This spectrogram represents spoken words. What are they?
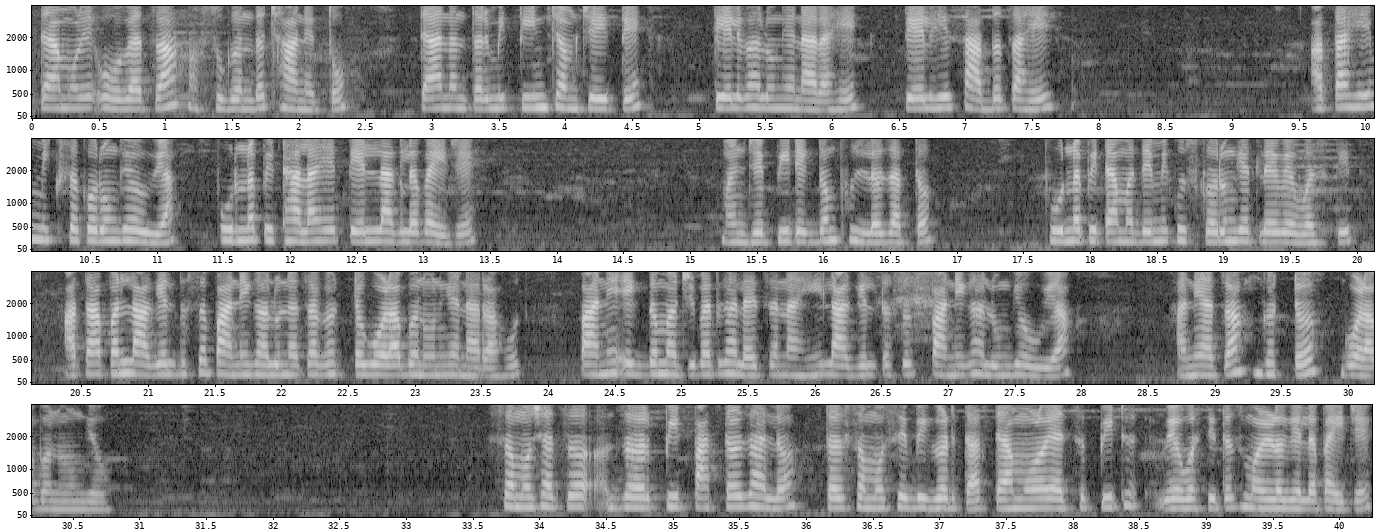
त्यामुळे ओव्याचा सुगंध छान येतो. त्यानंतर मी तीन चमचे इथे तेल घालून घेणार आहे. तेल हे साधंच आहे. आता हे मिक्स करून घेऊया. पूर्ण पिठाला हे तेल लागलं पाहिजे. म्हणजे पीठ एकदम फुललं जातं. पूर्ण पिठामध्ये मी कुस्करून घेतले व्यवस्थित. आता आपण लागेल तसं पाणी घालून याचा घट्ट गोळा बनवून घेणार आहोत. पाणी एकदम अजिबात घालायचं नाही. लागेल तसंच पाणी घालून घेऊया आणि याचा घट्ट गोळा बनवून घेऊ. समोशाचं जर पीठ पातळ झालं तर समोसे बिघडतात. त्यामुळं याचं पीठ व्यवस्थितच मळलं गेलं पाहिजे.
